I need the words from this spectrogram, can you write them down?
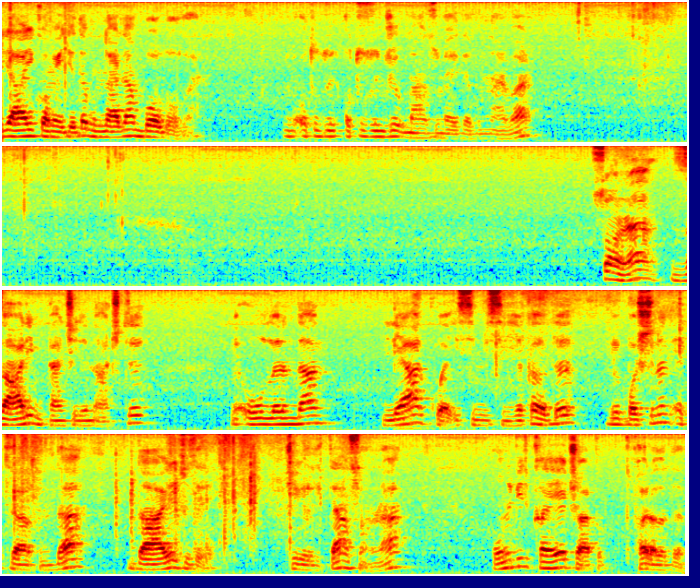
ilahi komedyada bunlardan bol bol var. 30. 30. manzumede bunlar var. Sonra zalim pençelerini açtı ve oğullarından Learque isimlisini yakaladı ve başının etrafında daire çizerek çevirdikten sonra onu bir kayaya çarpıp paraladı.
